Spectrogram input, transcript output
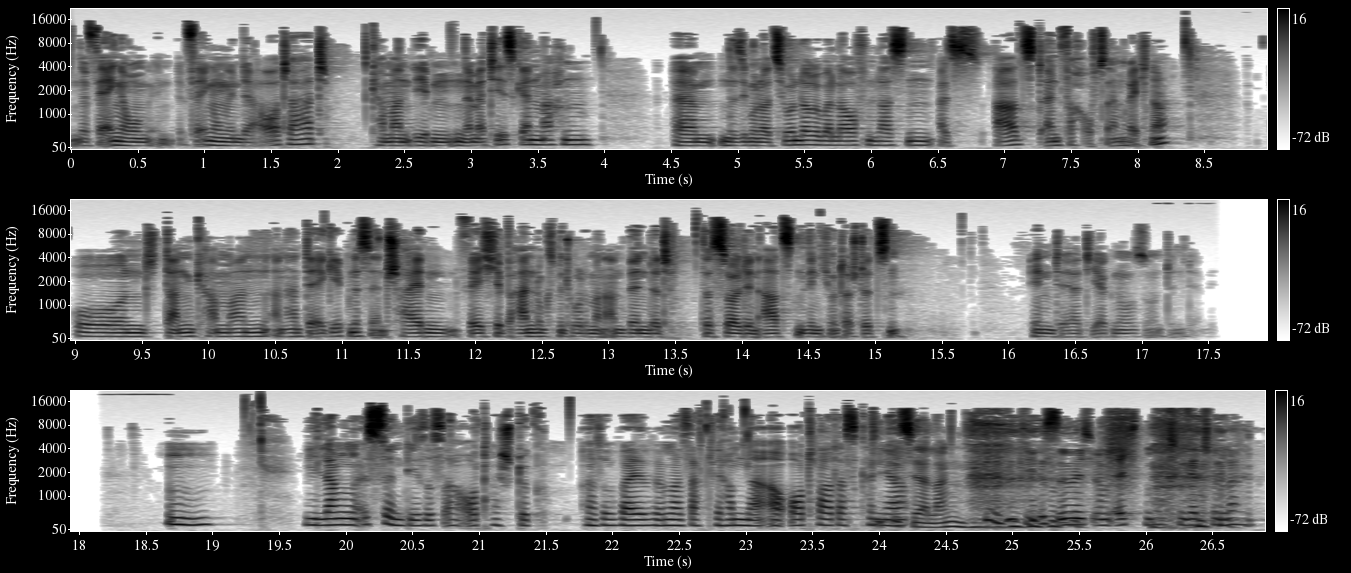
eine Verengerung in, Verengung in der Aorta hat, kann man eben einen MRT-Scan machen ähm, eine Simulation darüber laufen lassen, als Arzt einfach auf seinem Rechner. Und dann kann man anhand der Ergebnisse entscheiden, welche Behandlungsmethode man anwendet. Das soll den Arzt ein wenig unterstützen in der Diagnose und in der. Mhm. Wie lang ist denn dieses Aorta-Stück? Also, weil, wenn man sagt, wir haben eine Aorta, das kann die ja. Die ist ja lang. die ist nämlich im echten Menschen ganz schön lang.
